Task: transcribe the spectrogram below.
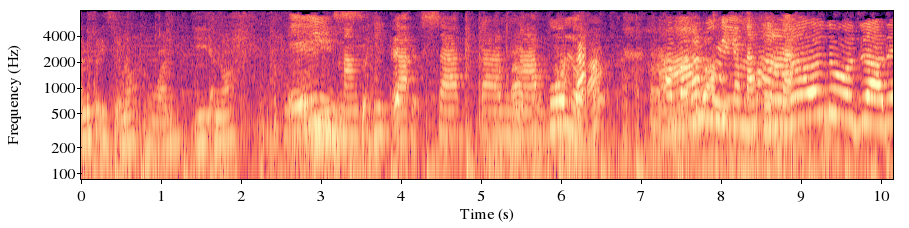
ano sa is, ano? One, E, ano? A, makita sa kanabulo. Ang ah, makita makita. Ano, dali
